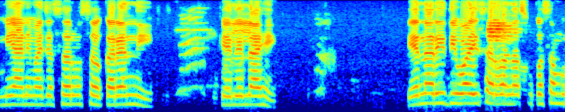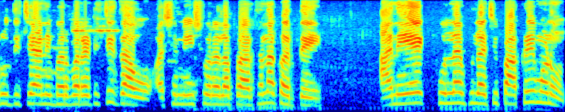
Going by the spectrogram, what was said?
मी आणि माझ्या सर्व सहकाऱ्यांनी केलेलं आहे. येणारी दिवाळी सर्वांना सुखसमृद्धीची आणि भरभराटीची जावो अशी मी ईश्वराला प्रार्थना करते. आणि एक फुलना फुलाची पाकळी म्हणून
